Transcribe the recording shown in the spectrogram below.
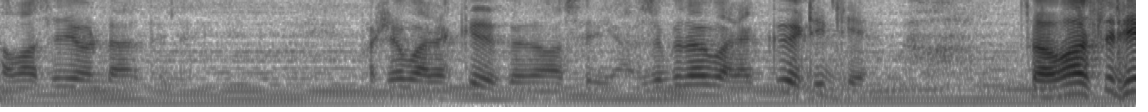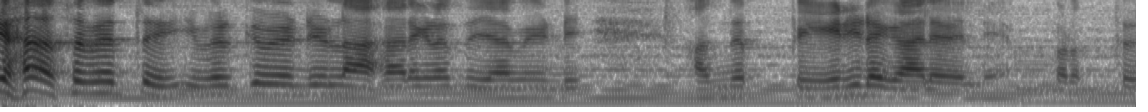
തോമാസിനെ ഉണ്ടാകത്തില്ല. പക്ഷെ വഴക്ക് കേൾക്കും തോമാശ്രീ ആ സമയത്ത് വഴക്ക് കേട്ടില്ല തോമാശ്രീ ആ സമയത്ത് ഇവർക്ക് വേണ്ടിയുള്ള ആഹാരങ്ങൾ ചെയ്യാൻ വേണ്ടി അന്ന് പേടിയുടെ കാലമല്ലേ? പുറത്ത്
